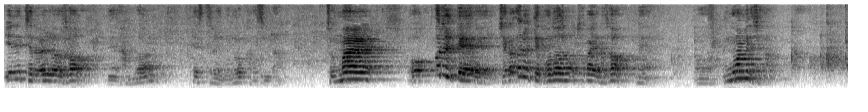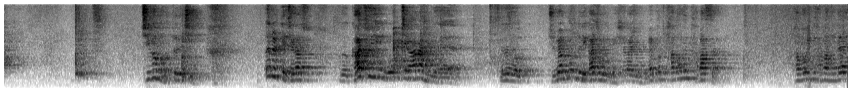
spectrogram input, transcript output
1리터를 넣어서 네, 한번 테스트를 해보도록 하겠습니다. 정말 어, 어릴 때 제가 어릴 때 보던 오토바이라서 네, 어, 궁금합니다 제가. 지금은 어떨지. 어릴 때 제가 수- 그 가지고 있지 않았는데 그래도 주변 분들이 가지고 계셔가지고 몇 번 타보긴 타봤어요. 타보긴 타봤는데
